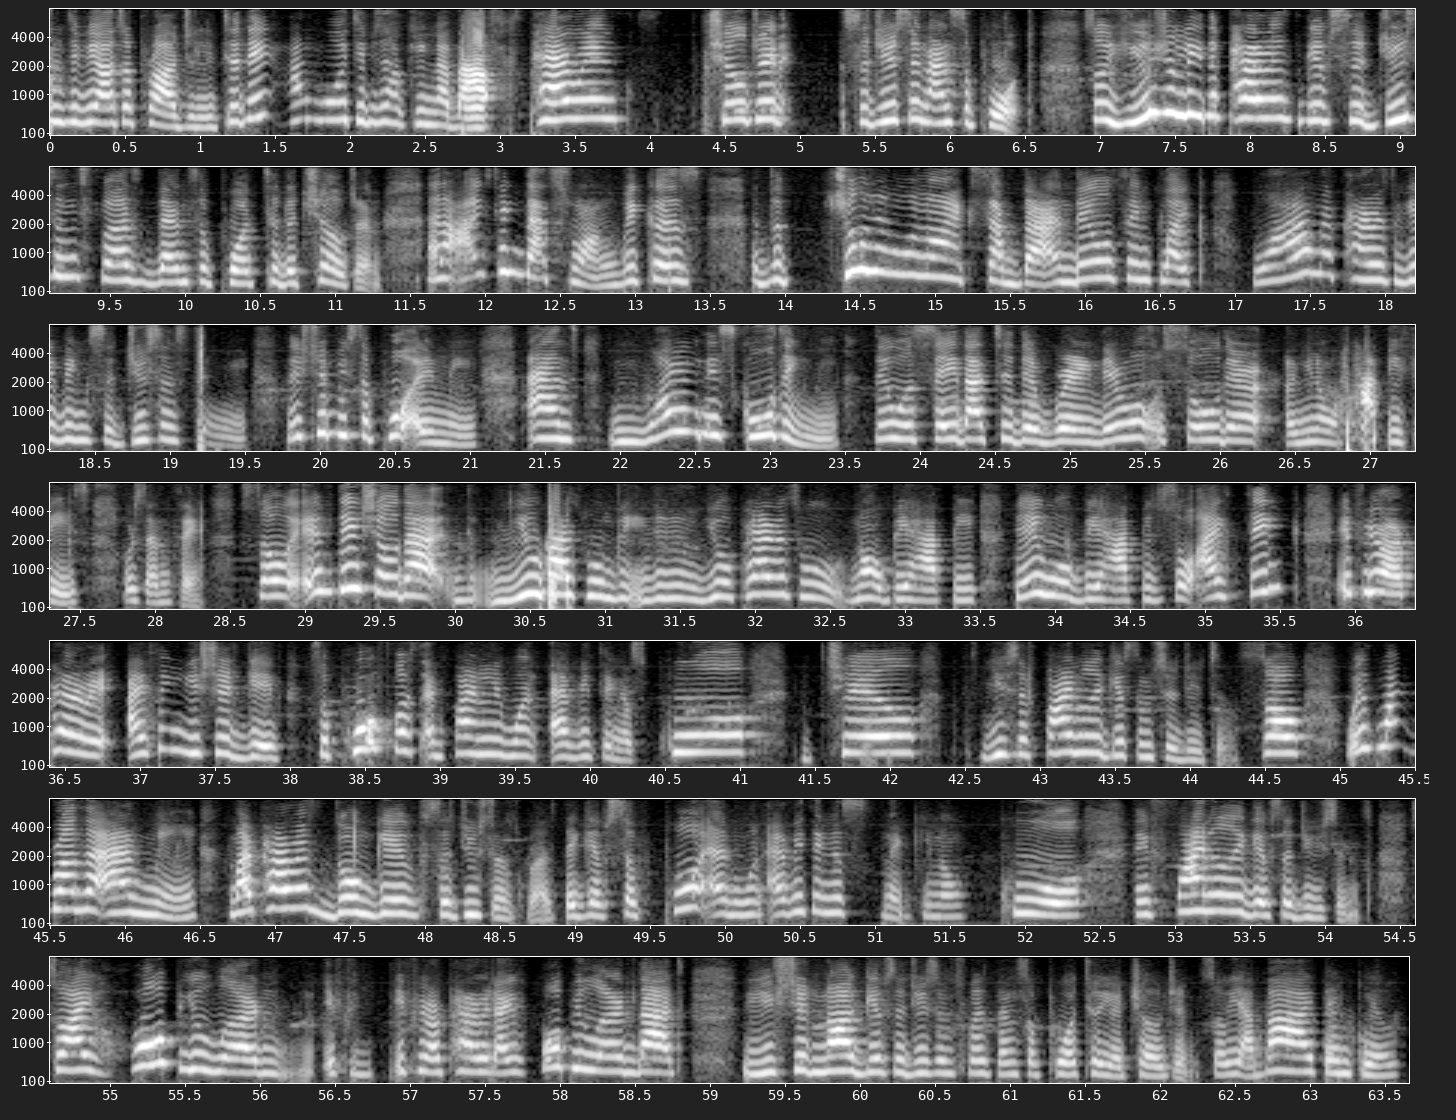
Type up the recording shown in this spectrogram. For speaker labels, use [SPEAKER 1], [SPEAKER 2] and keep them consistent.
[SPEAKER 1] I'm Divyata Parajuli. Today I'm going to be talking about parents, children, suggestion and support. So usually the parents give suggestions first then support to the children. And I think that's wrong because the children will not accept that and they will think like why are my parents giving suggestions to me? They should be supporting me. And why are they scolding me? They will say that to their brain. They won't show their uh, you know happy face or something. So if they show that you guys won't be you know your parents will not be happy they will be happy. So i think if you're a parent i think you should give support first and finally when everything. Is cool chill you should finally give some suggestions. So with my brother and me, my parents don't give suggestions first. They give support and when everything is like, you know, cool, they finally give suggestions. So I hope you learn, if, if you're a parent, I hope you learn that you should not give suggestions first then support to your children. So yeah, bye. Thank you.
